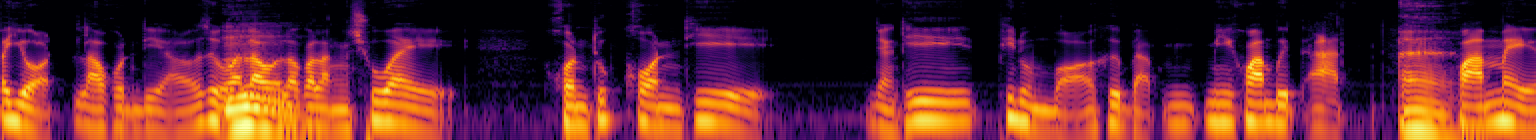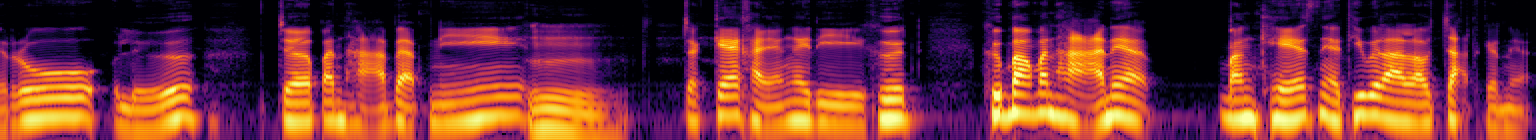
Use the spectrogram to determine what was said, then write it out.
ประโยชน์เราคนเดียวเรารู้สึกว่าเราเรากำลังช่วยคนทุกคนที่อย่างที่พี่หนุ่มบอกก็คือแบบมีความอึดอัดเออความไม่รู้หรือเจอปัญหาแบบนี้อืมจะแก้ไขยังไงดีคือ คือบางปัญหาเนี่ย บางเคสเนี่ยที่เวลาเราจัดกันเนี่ย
